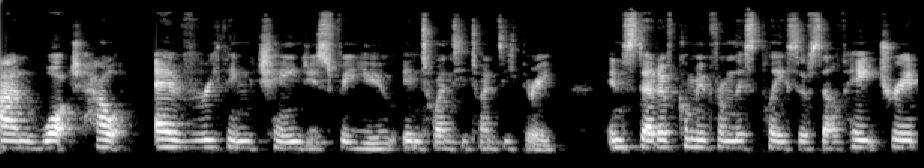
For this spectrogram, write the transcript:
and watch how everything changes for you in 2023 instead of coming from this place of self hatred,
